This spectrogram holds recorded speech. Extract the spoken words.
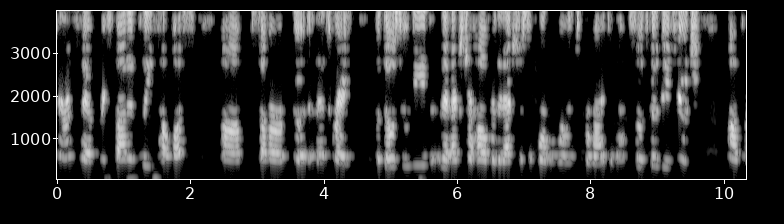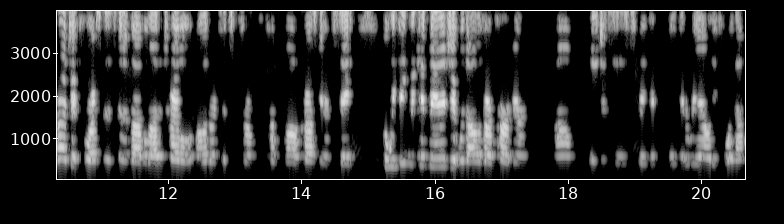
parents have responded, please help us. Um, some are good, and that's great but those who need that extra help or that extra support, we're willing to provide to them. So it's going to be a huge um, project for us because it's going to involve a lot of travel. All of our kids from, from all across New York State, but we think we can manage it with all of our partner um, agencies to make it make it a reality for them.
